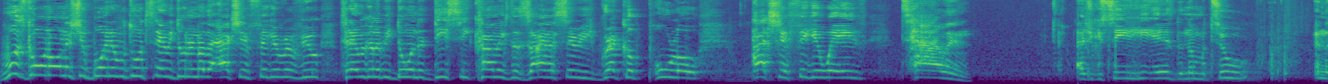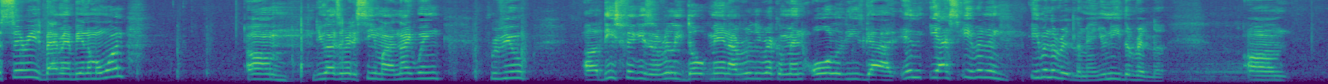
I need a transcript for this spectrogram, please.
What's going on? It's your boy that we're doing today. We're doing another action figure review. Today we're gonna be doing the DC Comics Designer Series Greg Capullo action figure wave Talon. As you can see, he is the number two in the series, Batman being number one. Um, you guys already seen my Nightwing review. Uh, these figures are really dope, man. I really recommend all of these guys. And yes, even in even the Riddler, man. You need the Riddler. Um,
